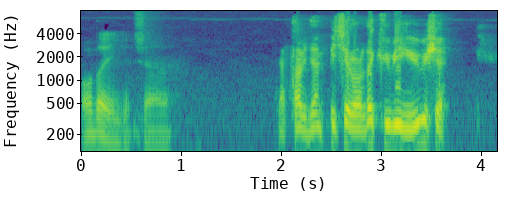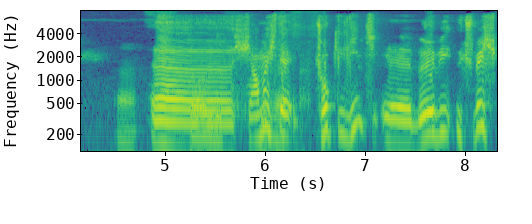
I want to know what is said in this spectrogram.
O da ilginç yani. Ya tabii canım pitcher orada QB gibi bir şey. Evet. Ee, ama işte çok ilginç. Ee, böyle bir 3-5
